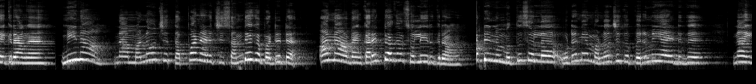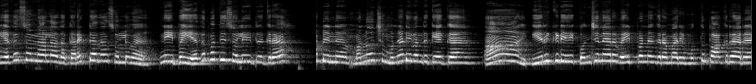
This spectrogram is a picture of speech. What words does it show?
கேட்குறாங்க மீனா நான் மனோஜை தப்பாக நினச்சி சந்தேகப்பட்டுட்டேன். ஆனால் அவன் கரெக்டாக தான் சொல்லியிருக்கிறான். அப்படின்னு முத்து சொல்ல உடனே மனோஜுக்கு பெருமையாயிடுது. நான் எதை சொன்னாலும் அதை கரெக்டாக தான் சொல்லுவேன். நீ இப்போ எதை பற்றி சொல்லிட்டு இருக்கிற அப்படின்னு மனோஜ் முன்னாடி வந்து கேட்க ஆ இருக்குடி கொஞ்ச நேரம் வெயிட் பண்ணுங்கிற மாதிரி முத்து பார்க்குறாரு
